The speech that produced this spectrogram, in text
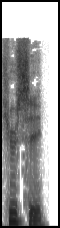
휴식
